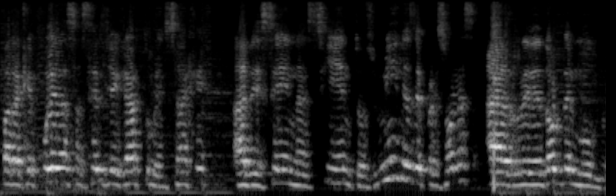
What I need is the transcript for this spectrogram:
para que puedas hacer llegar tu mensaje a decenas, cientos, miles de personas alrededor del mundo.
